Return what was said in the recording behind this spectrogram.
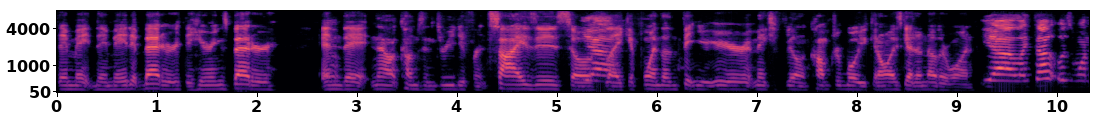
they made they made it better the hearing's better and that now it comes in three different sizes so if like if one doesn't fit in your ear it makes you feel uncomfortable you can always get another one Yeah, like that was one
